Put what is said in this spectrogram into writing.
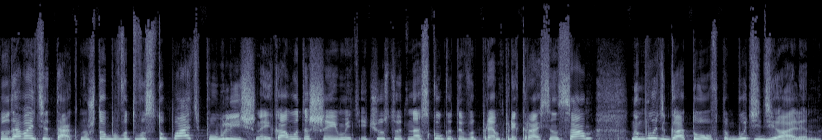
Ну, давайте так. Ну, чтобы вот выступать публично и кого-то шеймить, и чувствовать, насколько ты вот прям прекрасен сам, ну, будь готов-то, будь идеален.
